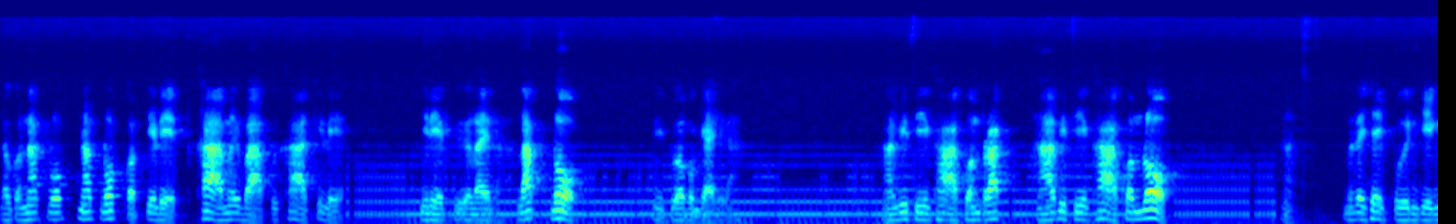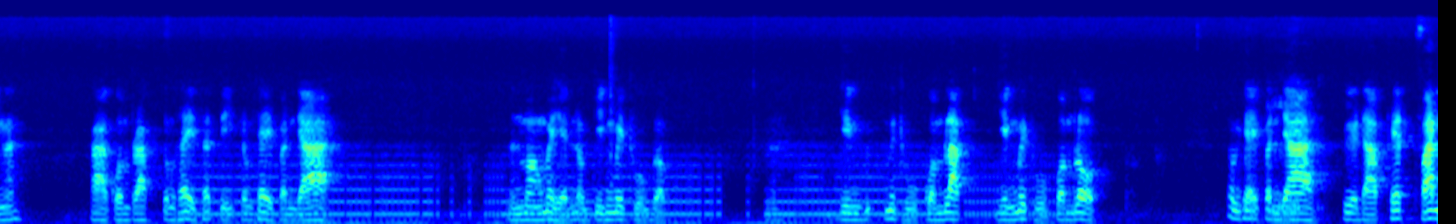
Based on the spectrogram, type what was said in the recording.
แล้วก็นักรบ นักรบกับกิเลสฆ่าไม่บาปคือฆ่ากิเลสกิเลสคืออะไรล่ะรักโลกนี่ตัวบางใหญ่นะ หาวิธีฆ่าความรัก หาวิธีฆ่าความโลภไม่ได้ใช่ปืนยิงนะฆ่าความรักต้องใช้สติต้องใช้ปัญญา มันมองไม่เห็นหรอกยิงไม่ถูกหรอกยิงไม่ถูกความรัก ยิงไม่ถูกความโลภต้องใช้ปัญญาคือดาบเพชรฟัน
